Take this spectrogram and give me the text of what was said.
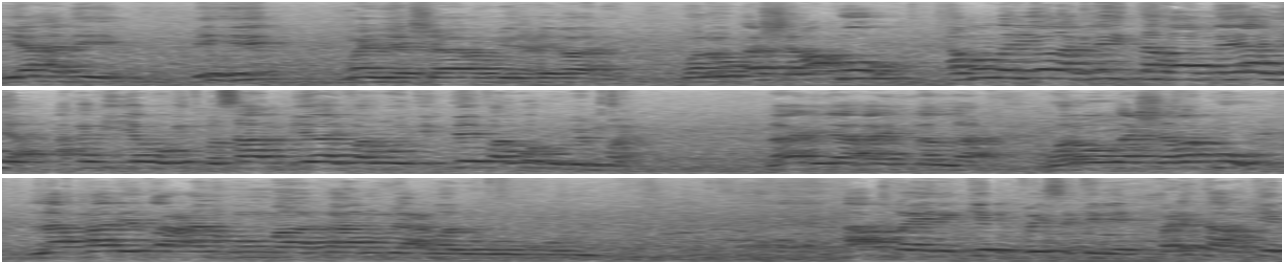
يهدي به من يشاء من عباده. ولو أشركوا تماما يولا ليتها النيايا أكاكي يوم قد بسام بياي فرمو تتي فرمو بمي لا إله إلا الله. ولو أشركوا لحبط عنهم ما كانوا يعملون. أبا يعني كيف فيسا كده؟ بديت عم كيف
